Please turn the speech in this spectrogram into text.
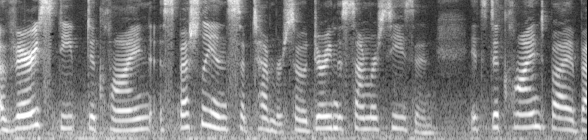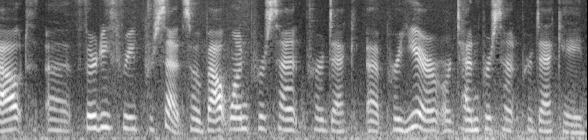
a very steep decline, especially in September, so during the summer season. it's declined by about uh, 33%, so about 1% per, dec- uh, per year or 10% per decade.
